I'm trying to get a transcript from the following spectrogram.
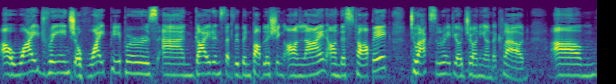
a wide range of white papers and guidance that we've been publishing online on this topic to access accelerate your journey on the cloud. Um,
